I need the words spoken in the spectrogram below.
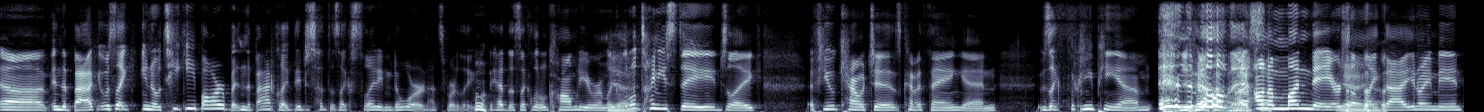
Uh, in the back, it was like you know tiki bar, but in the back, like they just had this like sliding door, and that's where they, they had this like little comedy room, like Yeah. a little tiny stage, like a few couches, kind of thing, and it was like 3 p.m. in Yeah, the middle of the, on a Monday or Yeah, something like that. You know what I mean?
